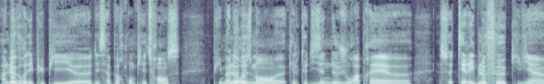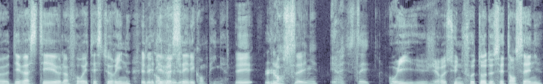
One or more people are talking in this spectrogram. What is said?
à l'œuvre des pupilles euh, des sapeurs-pompiers de France. Puis malheureusement, euh, quelques dizaines de jours après, ce terrible feu qui vient dévaster la forêt testerine et, dévaster les campings. Et l'enseigne est restée. Oui, j'ai reçu une photo de cette enseigne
